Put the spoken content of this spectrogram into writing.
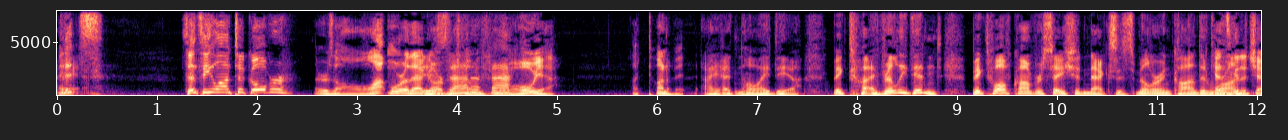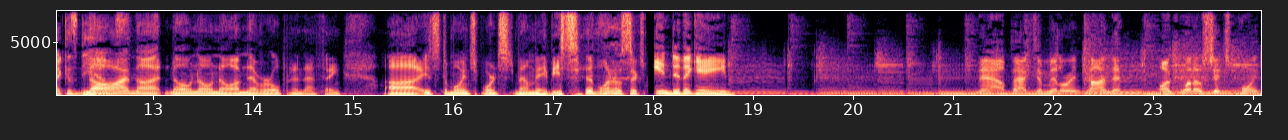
And it's since Elon took over, there's a lot more of that Is garbage that a coming fact? through. Oh yeah, a ton of it. I had no idea. Big 12, I really didn't. Big 12 conversation next. It's Miller and Condon. Ken's gonna check his DMs. No, I'm not. No, no, no. I'm never opening that thing. Uh, it's Des Moines Sports. Well, maybe it's 106. into the game. Now back to Miller and Condon on 106.3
